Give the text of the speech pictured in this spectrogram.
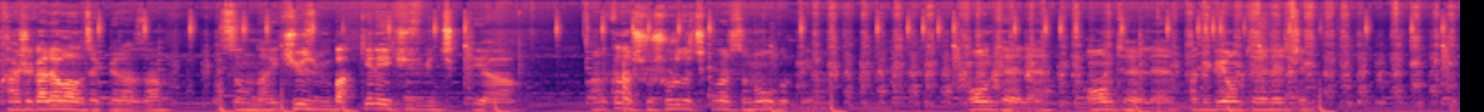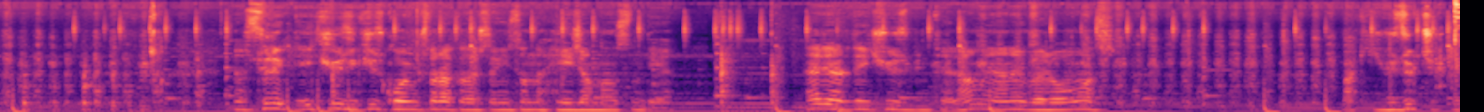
Karşı alev alacak birazdan. Isında 200 bin bak yine 200 bin çıktı ya. Arkadaş şu şurada çıkıverse ne olurdu ya. 10 TL 10 TL hadi bir 10 TL çek. Ya sürekli 200 200 koymuşlar arkadaşlar insanlar heyecanlansın diye. Her yerde 200 bin TL ama yani böyle olmaz. Bak yüzük çıktı.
